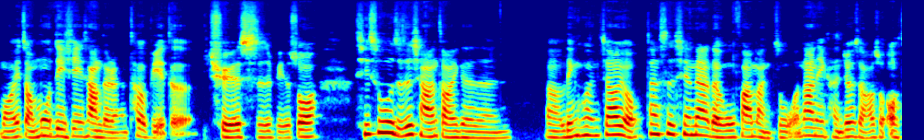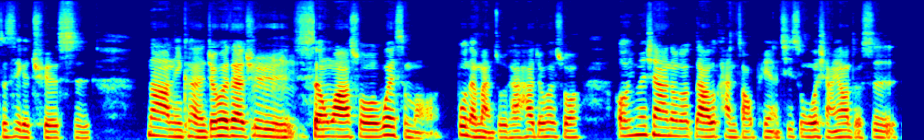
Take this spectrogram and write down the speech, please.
某一种目的性上的人特别的缺失。比如说，其实我只是想要找一个人，呃，灵魂交友，但是现在的无法满足我，那你可能就找到说，哦，这是一个缺失。那你可能就会再去深挖，说为什么不能满足他？他就会说，哦，因为现在都都大家都看照片，其实我想要的是，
